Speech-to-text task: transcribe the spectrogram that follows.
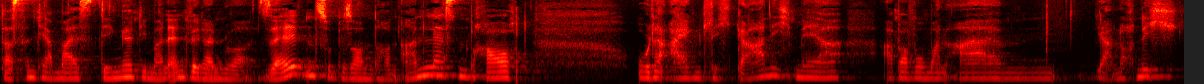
Das sind ja meist Dinge, die man entweder nur selten zu besonderen Anlässen braucht oder eigentlich gar nicht mehr, aber wo man ähm, ja noch nicht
